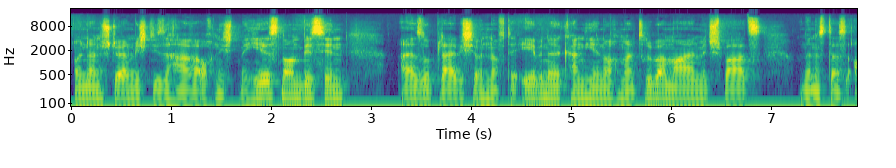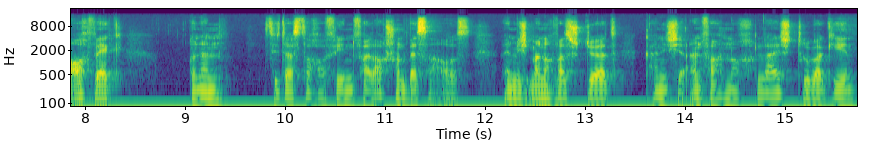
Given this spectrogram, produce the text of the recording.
Und dann stören mich diese Haare auch nicht mehr. Hier ist noch ein bisschen, also bleibe ich hier unten auf der Ebene, kann hier nochmal drüber malen mit schwarz und dann ist das auch weg und dann sieht das doch auf jeden Fall auch schon besser aus. Wenn mich immer noch was stört, kann ich hier einfach noch leicht drüber gehen.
